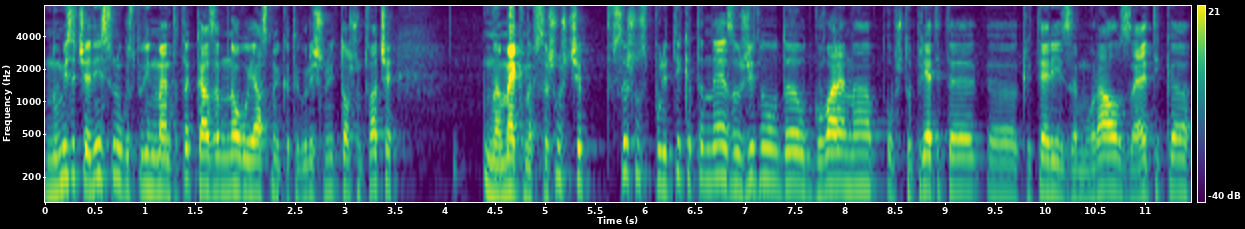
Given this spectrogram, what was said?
но мисля, че единствено господин Ментата каза много ясно и категорично и точно това, че намекна всъщност, че всъщност политиката не е задължително да отговаря на общоприятите е, критерии за морал, за етика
